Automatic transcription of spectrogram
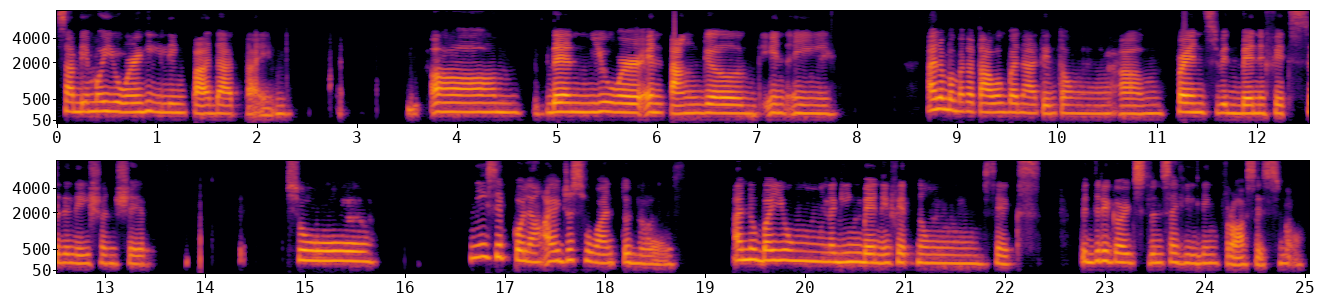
sabi mo you were healing pa that time. Um then you were entangled in a ano ba matatawag ba natin tong um friends with benefits relationship. So iniisip ko lang I just want to know ano ba yung naging benefit nung sex with regards dun sa healing process mo?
